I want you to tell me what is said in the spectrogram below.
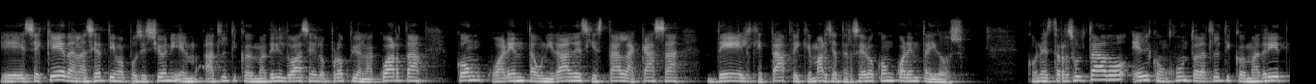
eh, se queda en la séptima posición y el Atlético de Madrid lo hace lo propio en la cuarta con 40 unidades y está a la casa del Getafe que marcha tercero con 42. Con este resultado, el conjunto del Atlético de Madrid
